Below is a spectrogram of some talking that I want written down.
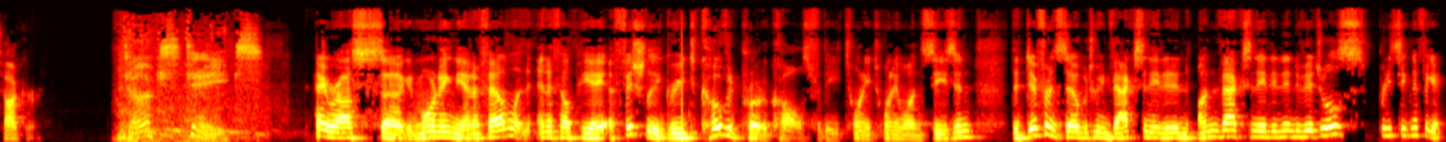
Tucker. Tuck's Takes. Hey Ross, uh, good morning. The NFL and NFLPA officially agreed to COVID protocols for the 2021 season. The difference, though, between vaccinated and unvaccinated individuals pretty significant.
